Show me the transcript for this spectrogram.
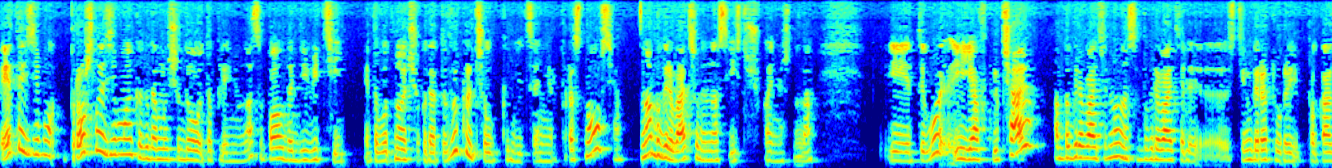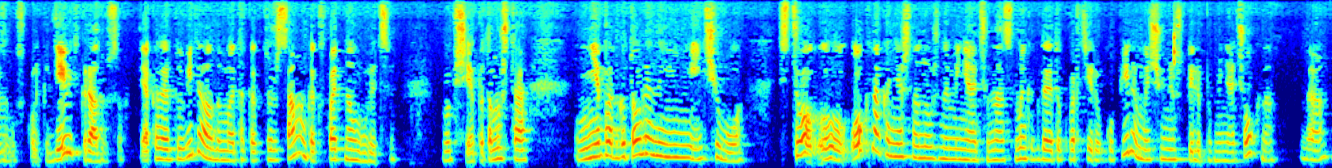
Этой зимой, прошлой зимой, когда мы еще до отопления, у нас упало до 9. Это вот ночью, когда ты выключил кондиционер, проснулся. Но обогреватель у нас есть еще, конечно, да. И, ты, и я включаю обогреватель, ну, у нас обогреватель э, с температурой показывал сколько, 9 градусов. Я когда это увидела, думаю, это как то же самое, как спать на улице вообще, потому что не подготовлены ничего. Стё... Э, окна, конечно, нужно менять. У нас, мы когда эту квартиру купили, мы еще не успели поменять окна, да,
